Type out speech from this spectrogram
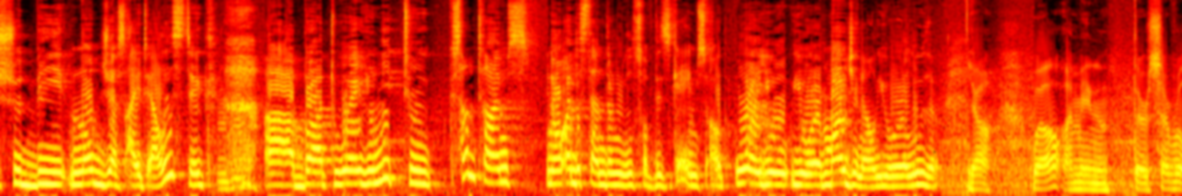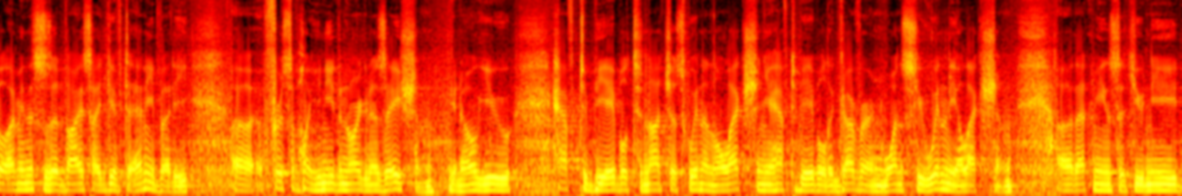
should be not just idealistic, mm-hmm. uh, but where you need to sometimes you know understand the rules of these games, or, you you are marginal, you are a loser. Yeah, well, I mean, there are several. I mean, this is advice I'd give to anybody. Uh, first of all, you need an organization. You know, you have to be able to not just win an election, you have to be able to govern once you win the election. Uh, that means that you need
